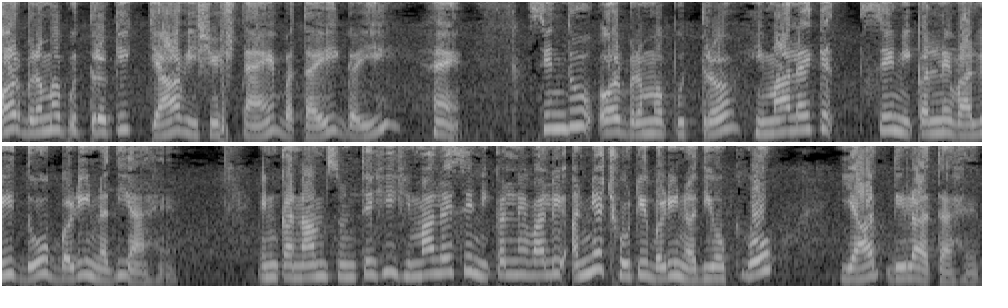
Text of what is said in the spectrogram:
और ब्रह्मपुत्र की क्या विशेषताएँ बताई गई हैं? सिंधु और ब्रह्मपुत्र हिमालय से निकलने वाली दो बड़ी नदियाँ हैं। इनका नाम सुनते ही हिमालय से निकलने वाली अन्य छोटी बड़ी नदियों को याद दिलाता है,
